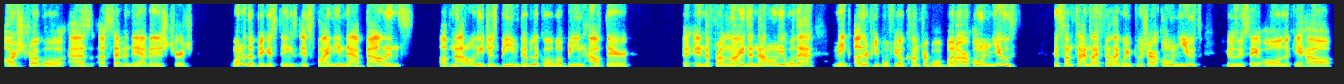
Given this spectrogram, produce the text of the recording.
our struggle as a seven day Adventist church. One of the biggest things is finding that balance of not only just being biblical, but being out there in the front lines. And not only will that make other people feel comfortable, but our own youth. Because sometimes I feel like we push our own youth because we say, "Oh, look at how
